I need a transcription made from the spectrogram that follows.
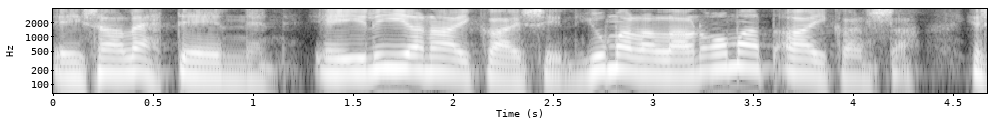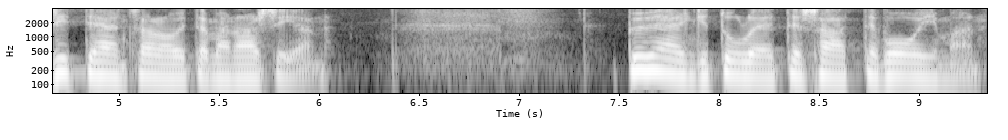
Ei saa lähteä ennen, ei liian aikaisin. Jumalalla on omat aikansa. Ja sitten hän sanoi tämän asian. Pyhänkin tulee, että te saatte voiman.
